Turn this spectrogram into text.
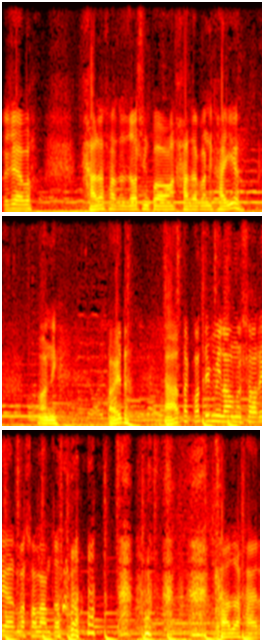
चाहिँ अब खाजा साजा जर्सिङ पावामा खाजा पनि खाइयो। अनि है त हात त कति मिलाउनु सर यारलाई सलाम छ खाजा खाएर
